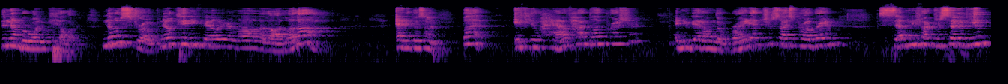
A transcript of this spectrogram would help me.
the number one killer. No stroke, no kidney failure, la la la la la. And it goes on. But if you have high blood pressure and you get on the right exercise program, 75% of you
